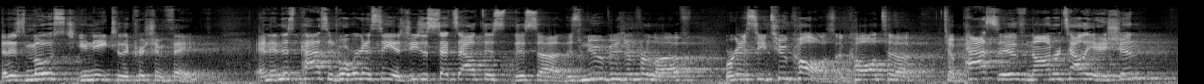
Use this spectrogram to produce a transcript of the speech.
that is most unique to the Christian faith. And in this passage, what we're going to see is Jesus sets out this, this, uh, this new vision for love. We're going to see two calls a call to, to passive non retaliation,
